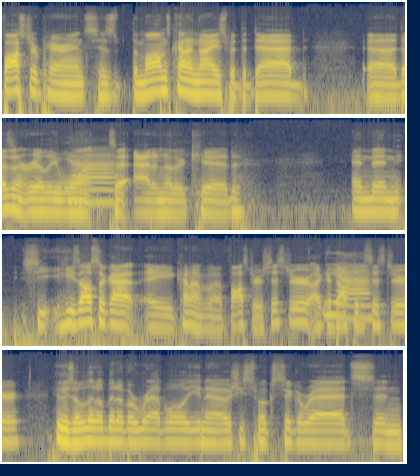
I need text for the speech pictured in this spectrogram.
foster parents, his the mom's kind of nice, but the dad uh, doesn't really Yeah. want to add another kid. And then she, he's also got a kind of a foster sister, like adopted Yeah. sister, who's a little bit of a rebel. You know, she smokes cigarettes and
